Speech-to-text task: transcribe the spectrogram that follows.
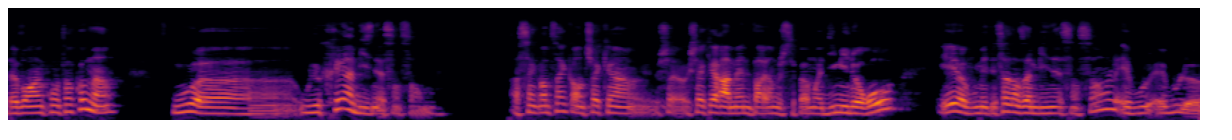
d'avoir un compte en commun ou, euh, de créer un business ensemble? À 55 ans, chacun, chacun ramène par exemple, je sais pas moi, 10 000 euros et euh, vous mettez ça dans un business ensemble et vous, et vous le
